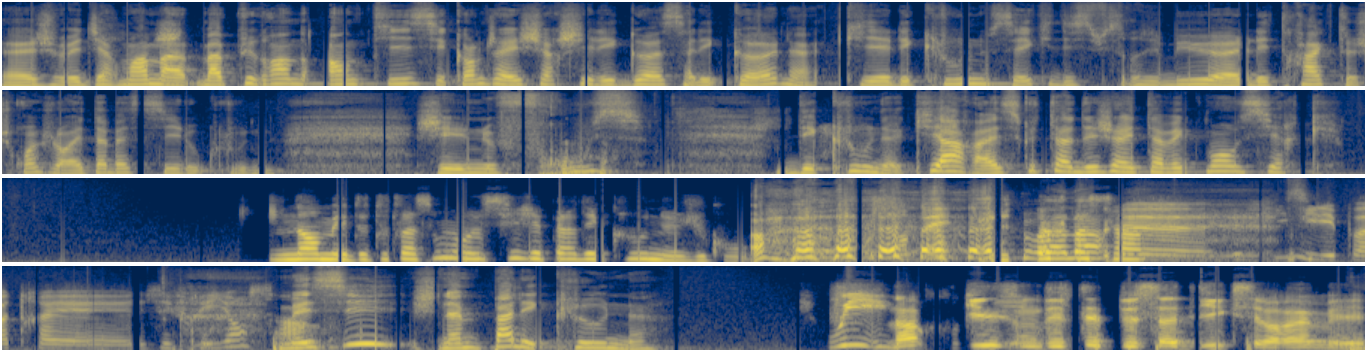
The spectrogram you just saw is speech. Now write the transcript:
Euh, je veux dire, moi, ma, ma plus grande hantise, c'est quand j'allais chercher les gosses à l'école, qui est les clowns, vous savez, qui distribuent euh, les tracts. Je crois que je leur ai tabassé, le clown. J'ai une frousse des clowns. Chiara, est-ce que tu as déjà été avec moi au cirque? Non, mais de toute façon, moi aussi, j'ai peur des clowns, du coup. Voilà. Le, le film, il est pas très effrayant, ça. Mais si, je n'aime pas les clowns. Oui, Non, ils ont des têtes de sadiques, c'est vrai, mais.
